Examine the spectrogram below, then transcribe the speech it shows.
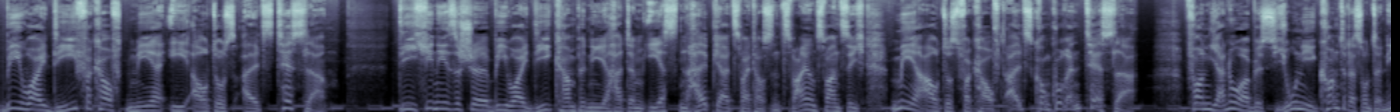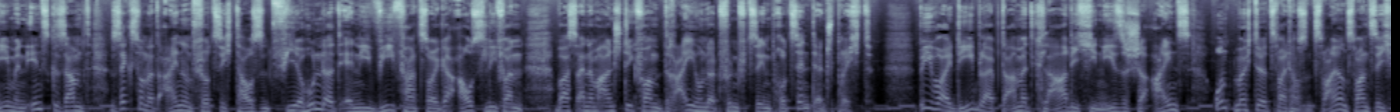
BYD verkauft mehr E-Autos als Tesla. Die chinesische BYD Company hat im ersten Halbjahr 2022 mehr Autos verkauft als Konkurrent Tesla. Von Januar bis Juni konnte das Unternehmen insgesamt 641.400 NEV-Fahrzeuge ausliefern, was einem Anstieg von 315 Prozent entspricht. BYD bleibt damit klar die chinesische Eins und möchte 2022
